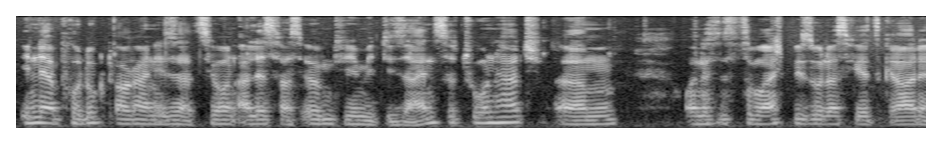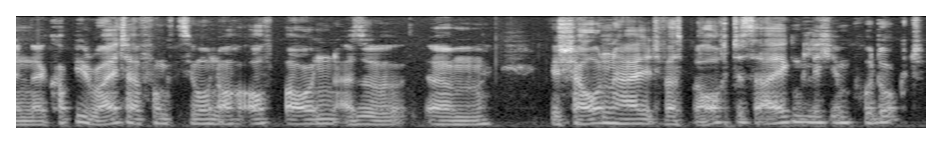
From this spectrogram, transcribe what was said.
in der Produktorganisation alles, was irgendwie mit Design zu tun hat. Ähm, und es ist zum Beispiel so, dass wir jetzt gerade eine Copywriter-Funktion auch aufbauen. Also ähm, wir schauen halt, was braucht es eigentlich im Produkt.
